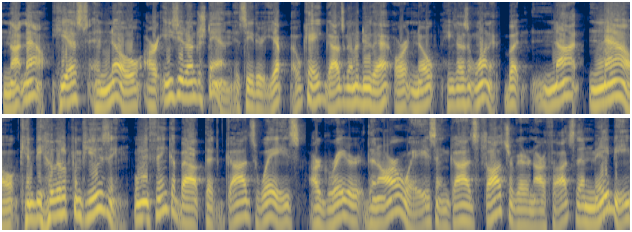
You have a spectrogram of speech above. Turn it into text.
not now. Yes and no are easy to understand. It's either, yep, okay, God's going to do that, or no, He doesn't want it. But not now can be a little confusing. When we think about that God's ways are greater than our ways and God's thoughts are greater than our thoughts, then maybe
